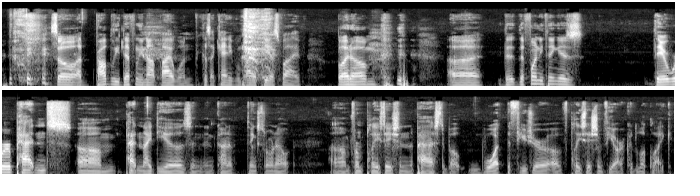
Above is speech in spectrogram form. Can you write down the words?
so I'd probably definitely not buy one because I can't even buy a PS5. But um uh the the funny thing is there were patents um patent ideas and, and kind of things thrown out um, from PlayStation in the past about what the future of PlayStation VR could look like.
